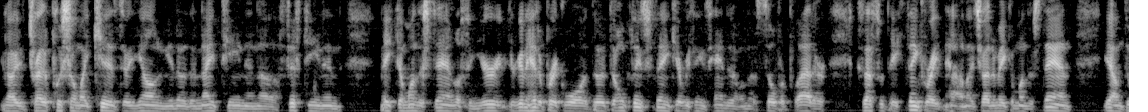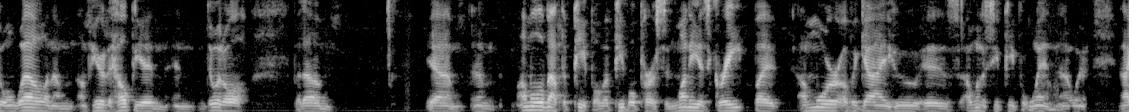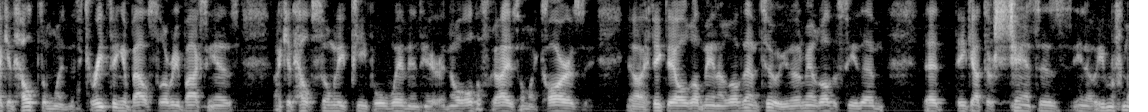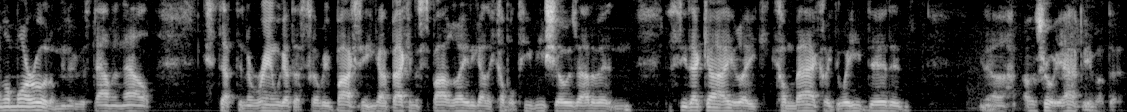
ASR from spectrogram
you know, I try to push on my kids. They're young, you know, they're 19 and uh, 15, and make them understand. Listen, you're you're going to hit a brick wall. Don't just think everything's handed on a silver platter because that's what they think right now. And I try to make them understand. Yeah, I'm doing well, and I'm I'm here to help you and, and do it all. But um, yeah, um, I'm all about the people. I'm a people person. Money is great, but I'm more of a guy who is I want to see people win. I want, and I can help them win. The great thing about celebrity boxing is I can help so many people win in here, and all the guys on my cars. You know, I think they all love me, and I love them too. You know what I mean? I love to see them that they got their chances. You know, even from Lamar Odom, you know, he was down and out. He stepped in the ring. We got that celebrity boxing. He got back in the spotlight. He got a couple TV shows out of it, and to see that guy like come back like the way he did, and you know, I was really happy about that.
